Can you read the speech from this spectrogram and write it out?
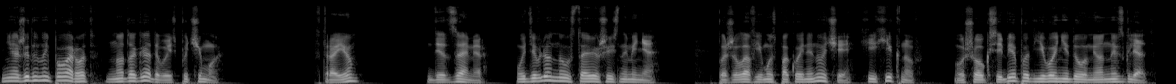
Неожиданный поворот, но догадываюсь, почему. Втроем? Дед замер, удивленно уставившись на меня. Пожелав ему спокойной ночи, хихикнув, ушел к себе под его недоуменный взгляд.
